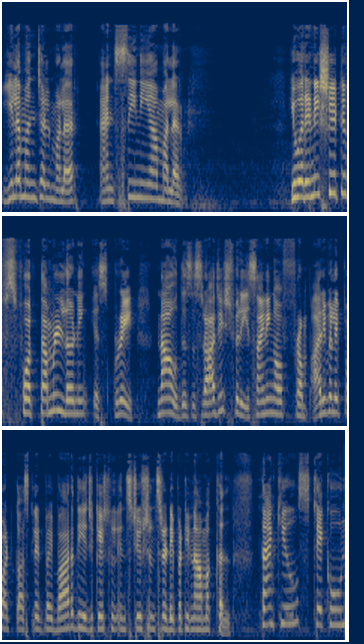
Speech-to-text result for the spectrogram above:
Ilamanjal Malar and Seeniya Malar. Your initiatives for Tamil learning is great now this is Rajeswari signing off from Arivalai podcast led by Bharathi educational institutions Rettipatti Namakkal thank you stay cool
